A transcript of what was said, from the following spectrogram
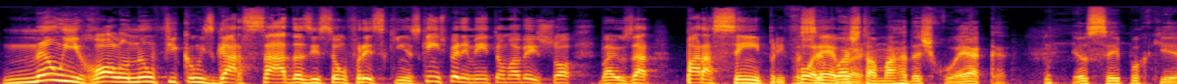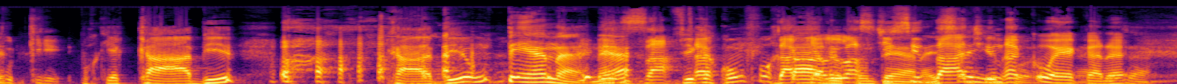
não enrolam, não ficam esgarçadas e são fresquinhas. Quem experimenta uma vez só vai usar para sempre, Você forever. gosta mais das cuecas? Eu sei por quê. Por quê? Porque cabe. cabe um tena, né? Exato. Fica Dá confortável. aquela com elasticidade aí, na pô. cueca, É, né? é.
